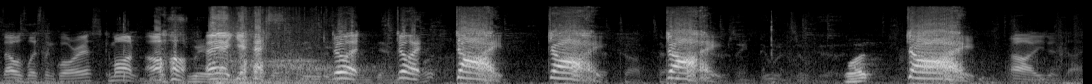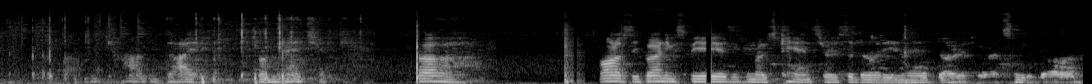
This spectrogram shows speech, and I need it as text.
that was less than glorious. Come on! Oh! Hey, yes! Do it! Do it! Die! Die! Die! What? Die! Oh, you didn't die. You can't die from magic. Ugh. Honestly, Burning Spears is the most cancerous ability in all of Dota 2, I swear to oh God.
